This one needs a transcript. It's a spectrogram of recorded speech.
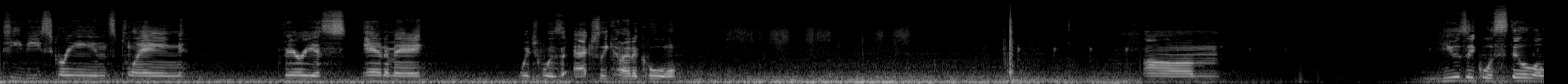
TV screens playing various anime, which was actually kind of cool. Um, music was still a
